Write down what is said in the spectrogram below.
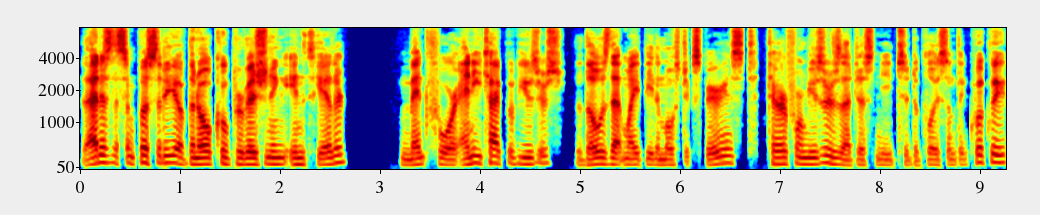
That is the simplicity of the no-code provisioning in Scalr meant for any type of users, those that might be the most experienced Terraform users that just need to deploy something quickly,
